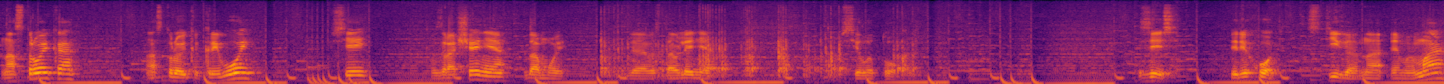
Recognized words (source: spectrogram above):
настройка, настройка кривой всей, возвращение домой для выставления силы тока. Здесь переход стига на ММА,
